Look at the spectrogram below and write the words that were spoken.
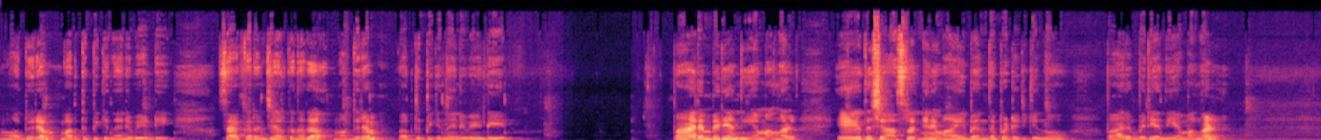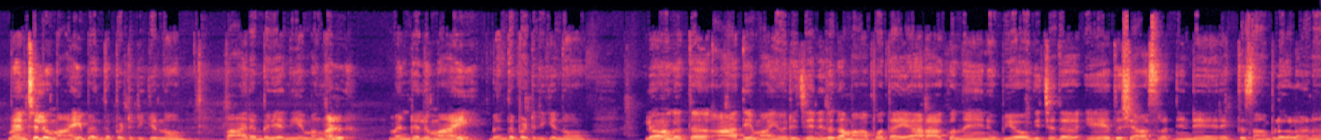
മധുരം വർദ്ധിപ്പിക്കുന്നതിന് വേണ്ടി. സാക്കറിൻ ചേർക്കുന്നത് മധുരം വർദ്ധിപ്പിക്കുന്നതിന് വേണ്ടി. പാരമ്പര്യ നിയമങ്ങൾ ഏത് ശാസ്ത്രജ്ഞനുമായി ബന്ധപ്പെട്ടിരിക്കുന്നു? പാരമ്പര്യ നിയമങ്ങൾ മെന്റലുമായി ബന്ധപ്പെട്ടിരിക്കുന്നു. പാരമ്പര്യ നിയമങ്ങൾ മെന്റലുമായി ബന്ധപ്പെട്ടിരിക്കുന്നു. ലോകത്ത് ആദ്യമായി ഒരു ജനിതക മാപ്പ് തയ്യാറാക്കുന്നതിന് ഉപയോഗിച്ചത് ഏത് ശാസ്ത്രജ്ഞന്റെ രക്തസാമ്പിളുകളാണ്?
